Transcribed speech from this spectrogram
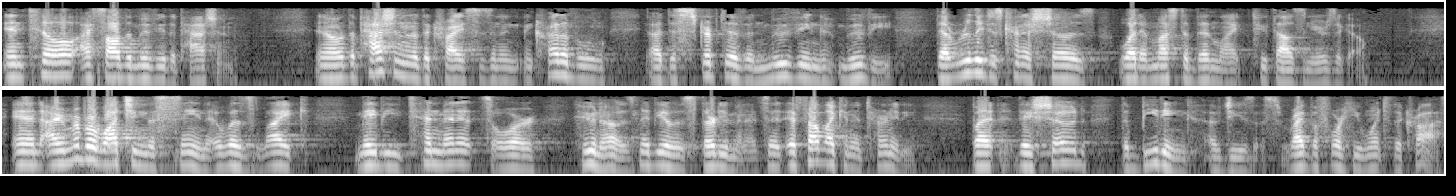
until I saw the movie The Passion. You know, The Passion of the Christ is an incredible, uh, descriptive, and moving movie that really just kind of shows what it must have been like 2,000 years ago. And I remember watching this scene. It was like maybe 10 minutes or who knows, maybe it was 30 minutes. It, it felt like an eternity. But they showed the beating of Jesus right before he went to the cross.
